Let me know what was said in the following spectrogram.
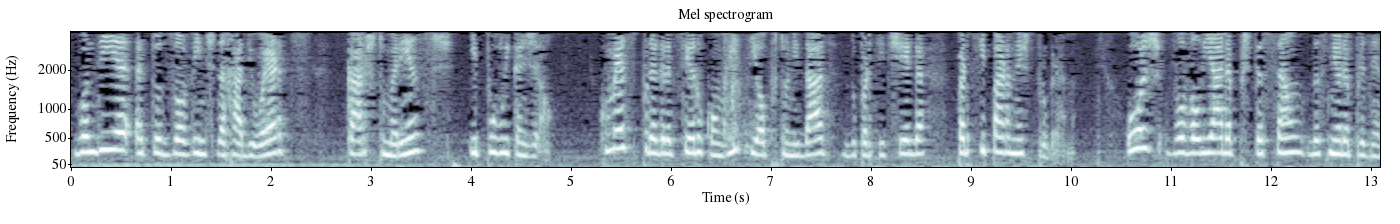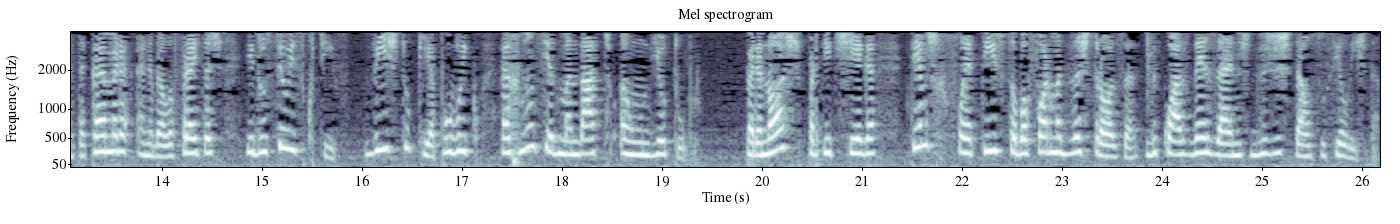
Bom dia a todos os ouvintes da Rádio Hertz, caros tomarenses e público em geral. Começo por agradecer o convite e a oportunidade do Partido Chega participar neste programa. Hoje vou avaliar a prestação da Sra. Presidente da Câmara, Anabela Freitas, e do seu Executivo, visto que é público a renúncia de mandato a 1 de outubro. Para nós, Partido Chega, temos que refletir sobre a forma desastrosa de quase 10 anos de gestão socialista.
